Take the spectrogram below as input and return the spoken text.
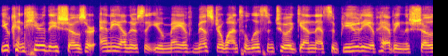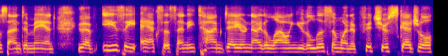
You can hear these shows or any others that you may have missed or want to listen to again. That's the beauty of having the shows on demand. You have easy access anytime, day or night, allowing you to listen when it fits your schedule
